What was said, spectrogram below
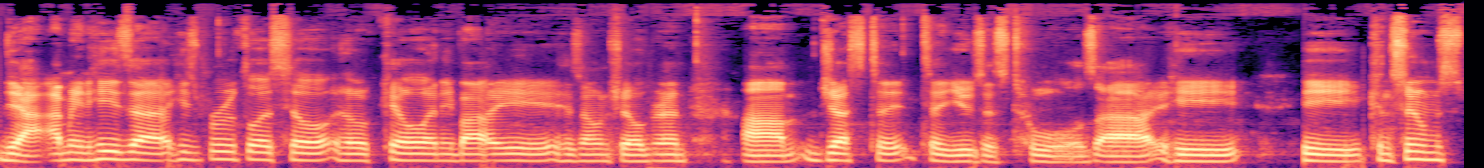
yeah, I mean he's uh he's ruthless. He'll he'll kill anybody, his own children, um, just to to use his tools. Uh, he he consumes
